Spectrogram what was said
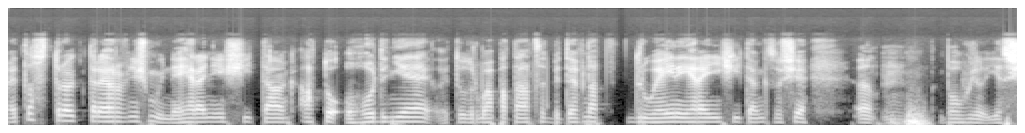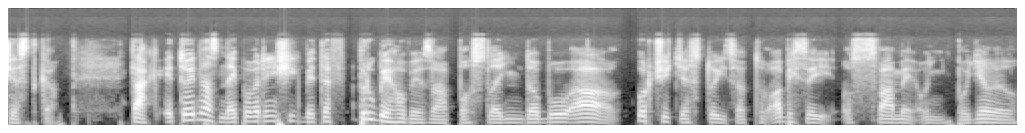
Je to stroj, který je rovněž můj nejhranější tank a to o hodně, je to zhruba 1500 bitev na druhý nejhranější tank, což je um, bohužel je 6. Tak, je to jedna z nejpovedenějších bitev průběhově za poslední dobu a určitě stojí za to, abych se s vámi o ní podělil.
